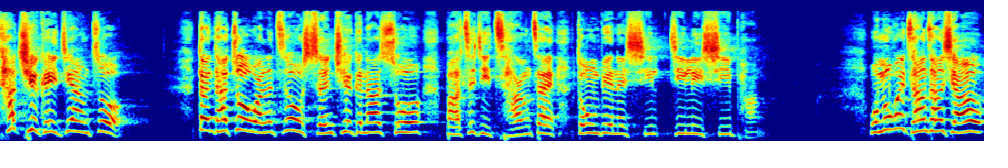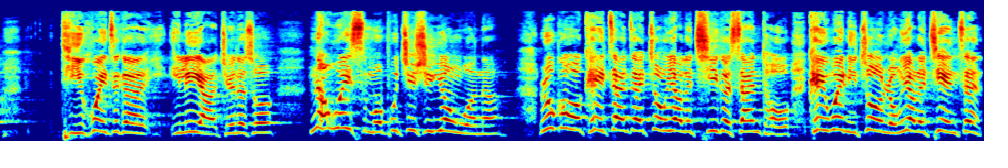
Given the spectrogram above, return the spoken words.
他却可以这样做。但他做完了之后，神却跟他说：“把自己藏在东边的西基利西旁。”我们会常常想要体会这个以利亚，觉得说：“那为什么不继续用我呢？如果我可以站在重要的七个山头，可以为你做荣耀的见证，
